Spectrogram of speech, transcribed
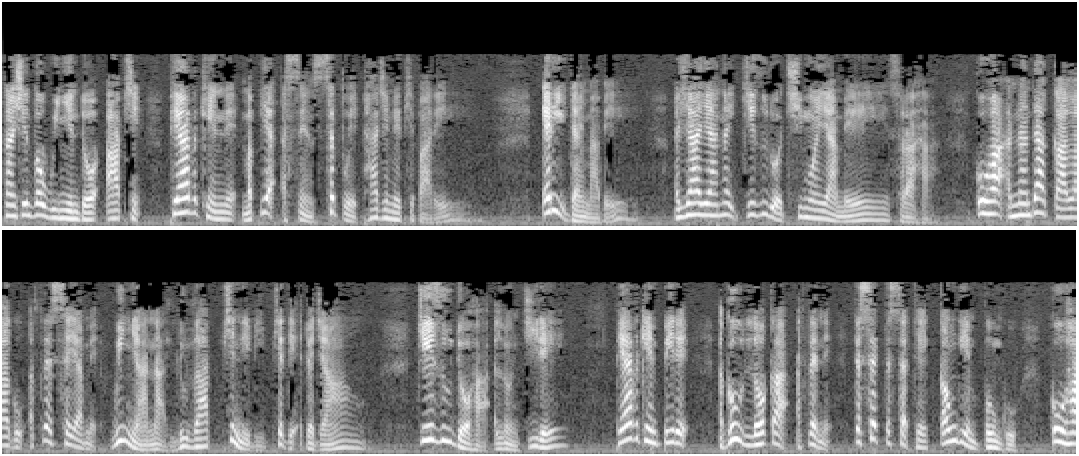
တန်ရှင်းသောဝိညာဉ်တော်အားဖြင့်ဖျားသခင်နဲ့မပြတ်အစဉ်ဆက်သွယ်ထားခြင်းပဲဖြစ်ပါလေအဲ့ဒီအတိုင်းပါပဲအရာရာ၌ကျေးဇူးတော်ချီးမွမ်းရမယ်ဆရာဟာကိုဟာအနန္တကာလကိုအသက်ဆက်ရမယ်ဝိညာဏလူသားဖြစ်နေပြီဖြစ်တဲ့အတွက်ကြောင့်ကျေးဇူးတော်ဟာအလွန်ကြီးတယ် ဘုရားသခင်ပေးတဲ့အခုလောကအသက်နဲ့တစ်ဆက်တစ်ဆက်တည်းကောင်းကင်ဘုံကိုကိုဟာ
